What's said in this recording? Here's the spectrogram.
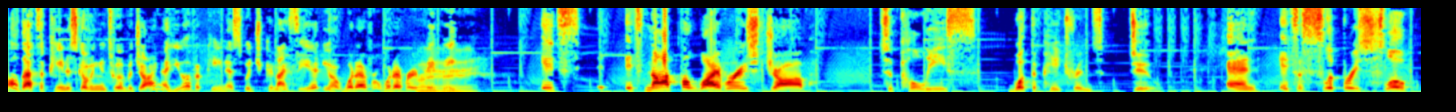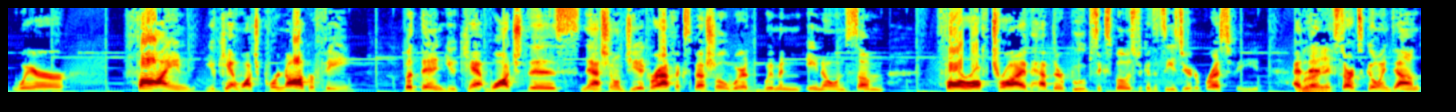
oh, that's a penis going into a vagina. You have a penis. Would you, can I see it? You know, whatever, whatever it may be right, right. it's it's not the library's job to police what the patrons do and it's a slippery slope where fine you can't watch pornography but then you can't watch this national geographic special where women you know in some far off tribe have their boobs exposed because it's easier to breastfeed. And then it starts going down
